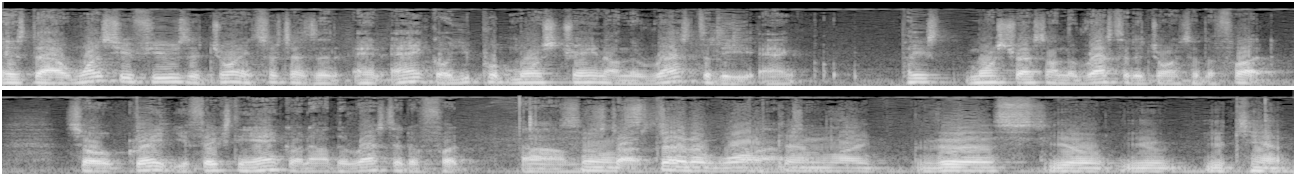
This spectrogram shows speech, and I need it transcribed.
is that once you fuse a joint, such as an, an ankle, you put more strain on the rest of the ankle, place more stress on the rest of the joints of the foot. So great, you fix the ankle, now the rest of the foot um, So starts instead of walking like this, you, you, you can't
